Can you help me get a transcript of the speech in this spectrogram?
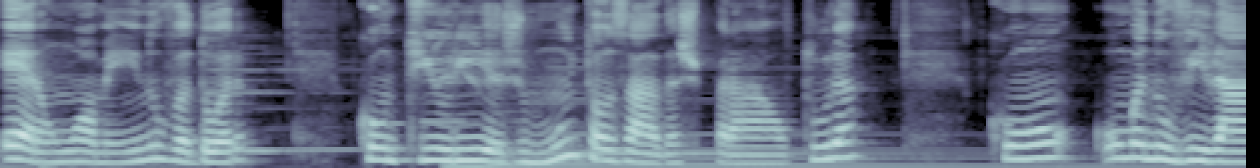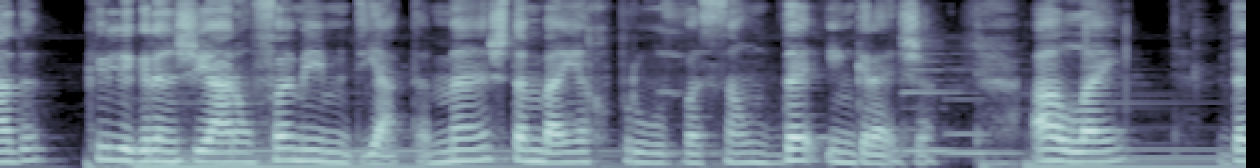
Era um homem inovador, com teorias muito ousadas para a altura, com uma novidade que lhe granjearam fama imediata, mas também a reprovação da Igreja, além da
